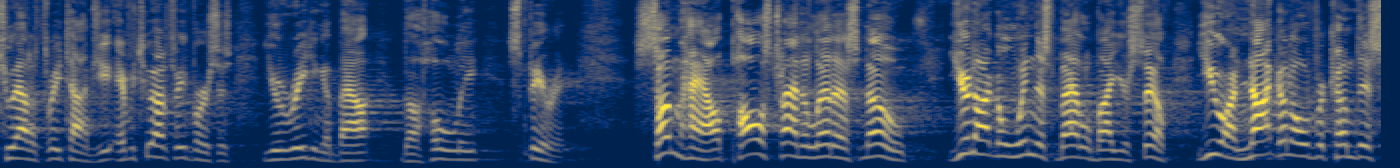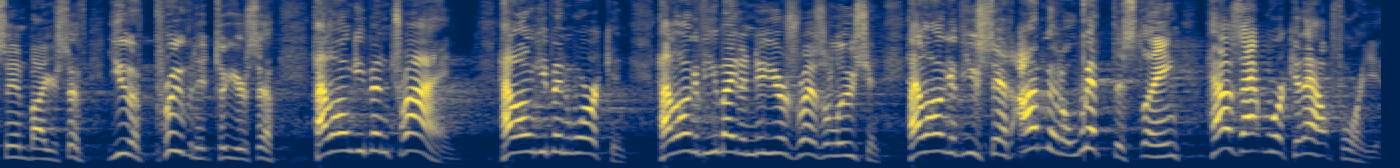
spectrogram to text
Two out of three times. You, every two out of three verses, you're reading about the Holy Spirit. Somehow, Paul's trying to let us know you're not going to win this battle by yourself. You are not going to overcome this sin by yourself. You have proven it to yourself. How long have you been trying? How long have you been working? How long have you made a New Year's resolution? How long have you said, I'm going to whip this thing? How's that working out for you?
